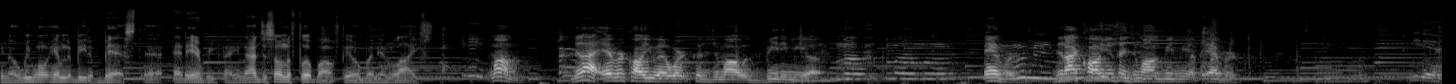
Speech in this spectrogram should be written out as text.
You know, we want him to be the best at, at everything, not just on the football field, but in life. Mama, did I ever call you at work because Jamal was beating me up? Ever. Did I call you and say Jamal was beating me up? Ever. Yes.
